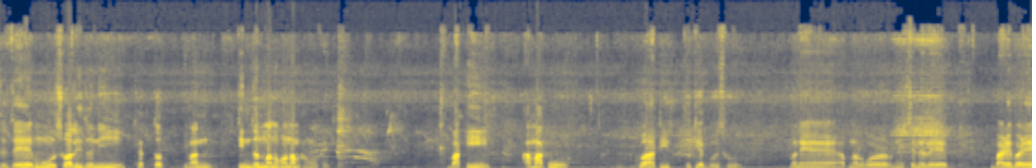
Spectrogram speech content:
যে যে মোৰ ছোৱালীজনীৰ ক্ষেত্ৰত ইমান তিনিজন মানুহৰ নাম সাঙুৰ খাইছে। বাকী আমাকো গুৱাহাটীত যেতিয়া গৈছোঁ মানে আপোনালোকৰ নিউজ চেনেলে বাৰে বাৰে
